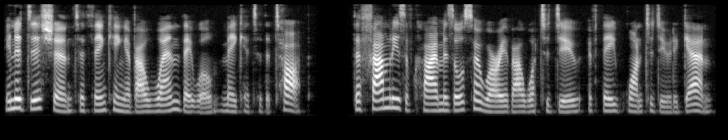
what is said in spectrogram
In addition to thinking about when they will make it to the top, the families of climbers also worry about what to do if they want to do it again.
